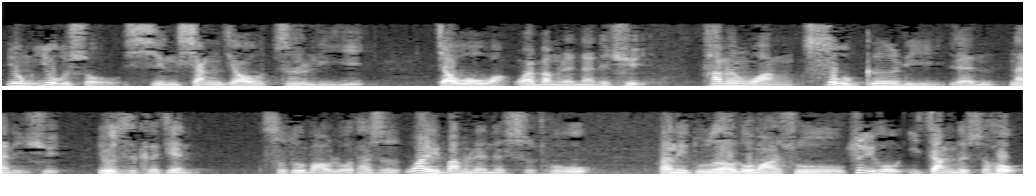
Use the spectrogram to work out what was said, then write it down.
用右手行相交之礼，叫我往外邦人那里去，他们往受割礼人那里去。由此可见，使徒保罗他是外邦人的使徒。当你读到罗马书最后一章的时候，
